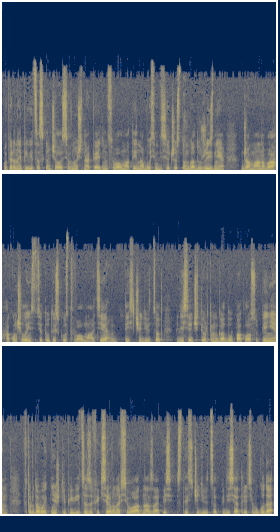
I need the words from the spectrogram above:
Оперная певица скончалась в ночь на пятницу в Алматы на 86-м году жизни. Джаманова окончила Институт искусств в Алмате в 1954 году по классу пения. В трудовой книжке певицы зафиксирована всего одна запись. С 1953 года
